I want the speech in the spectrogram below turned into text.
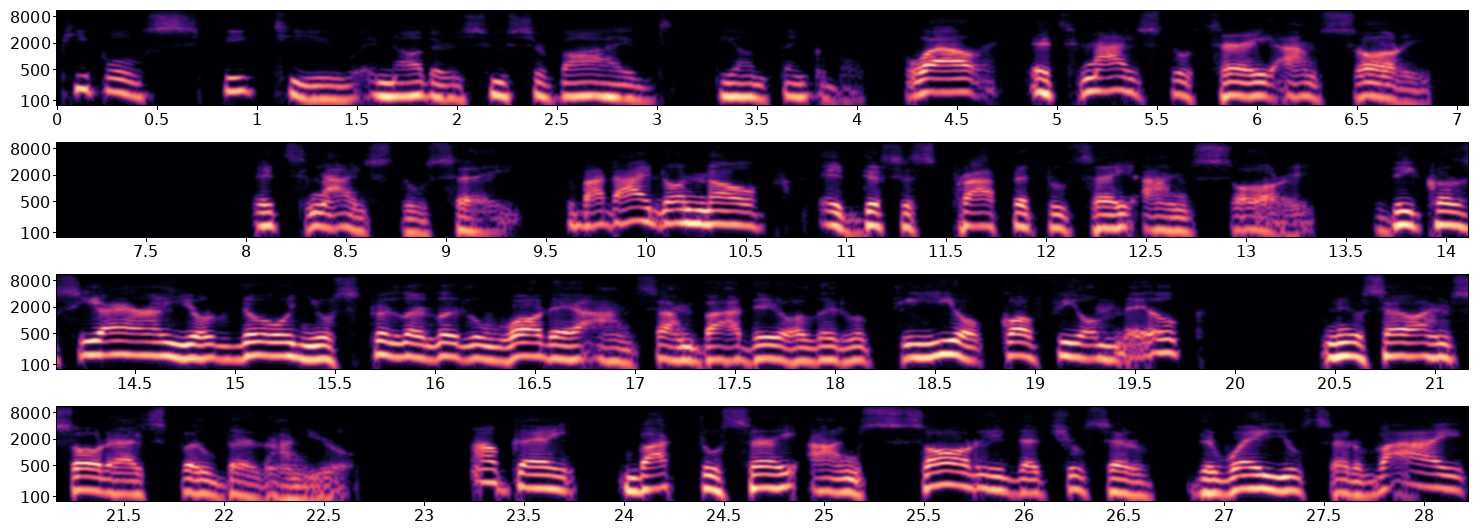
people speak to you and others who survived the unthinkable? Well, it's nice to say, I'm sorry. It's nice to say, but I don't know if this is proper to say, I'm sorry. Because, yeah, you do, and you spill a little water on somebody, or a little tea, or coffee, or milk, and you say, I'm sorry I spilled it on you. Okay, but to say, I'm sorry that you serve the way you survived,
